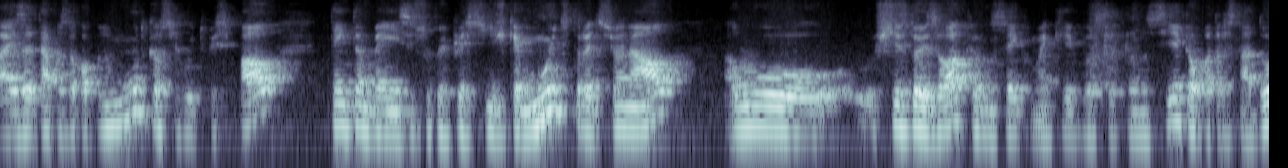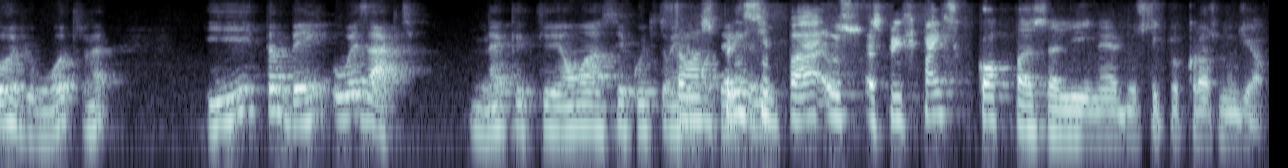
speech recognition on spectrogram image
as etapas da Copa do Mundo, que é o circuito principal, tem também esse Super Prestige, que é muito tradicional, o X2O, que eu não sei como é que você pronuncia, que é o patrocinador de um outro, né? E também o Exact, né? Que, que é um circuito também. São as principais, as principais copas ali, né, do ciclocross mundial,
